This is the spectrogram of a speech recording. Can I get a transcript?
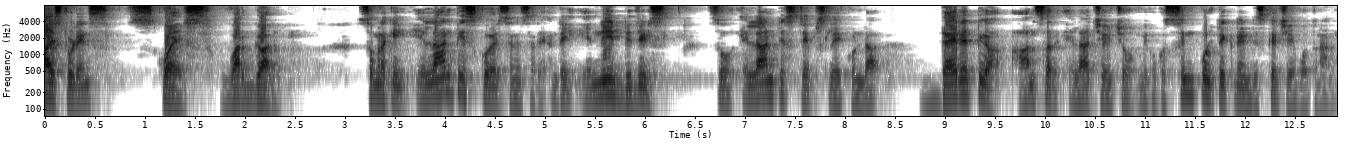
హాయ్ స్టూడెంట్స్ స్క్వేర్స్ వర్గాలు. సో మనకి ఎలాంటి స్క్వేర్స్ అయినా సరే అంటే ఎన్ని డిజిట్స్ సో ఎలాంటి స్టెప్స్ లేకుండా డైరెక్ట్గా ఆన్సర్ ఎలా చేయొచ్చో మీకు ఒక సింపుల్ ట్రిక్ నేను డిస్కస్ చేయబోతున్నాను.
